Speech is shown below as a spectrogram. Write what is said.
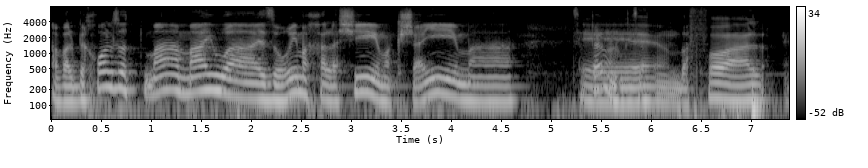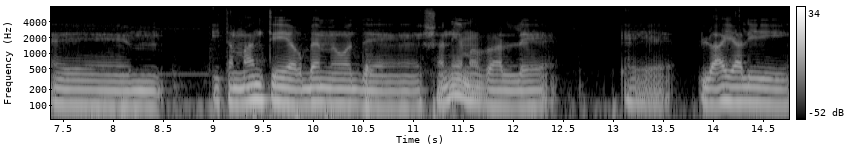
אבל בכל זאת, מה, מה היו האזורים החלשים, הקשיים? ה... תספר לנו קצת. אה, בפועל, אה, התאמנתי הרבה מאוד שנים, אבל לא היה לי...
